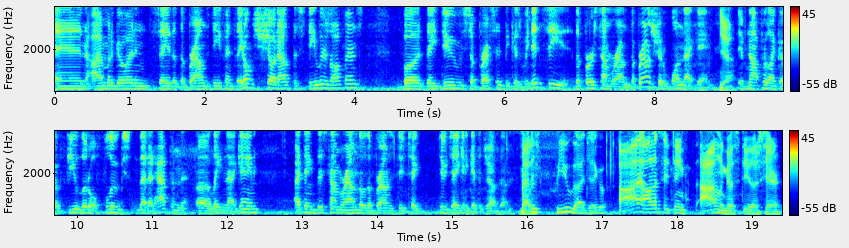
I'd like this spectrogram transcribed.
And I'm gonna go ahead and say that the Browns defense they don't shut out the Steelers offense, but they do suppress it because we did see the first time around the Browns should have won that game. Yeah. If not for like a few little flukes that had happened uh, late in that game, I think this time around though the Browns do take do take it and get the job done. Who, Maddie? who you got, Jacob? I honestly think I'm gonna go Steelers here.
